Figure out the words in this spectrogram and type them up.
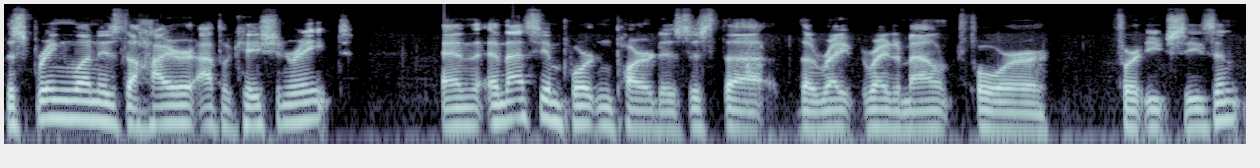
The spring one is the higher application rate, and and that's the important part is just the the right right amount for for each season,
